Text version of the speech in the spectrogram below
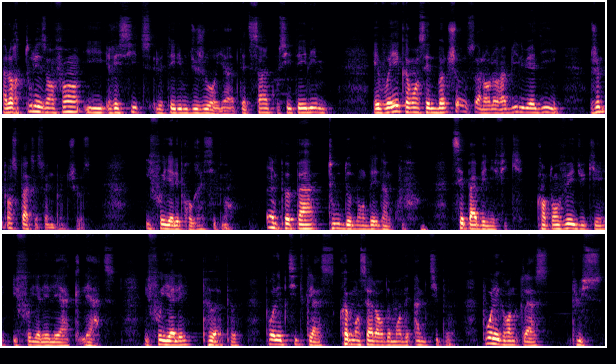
alors tous les enfants ils récitent le Télim du jour. Il y a peut-être cinq ou six Télim. Et vous voyez comment c'est une bonne chose. Alors le rabbi lui a dit, je ne pense pas que ce soit une bonne chose. Il faut y aller progressivement. On ne peut pas tout demander d'un coup. C'est pas bénéfique. Quand on veut éduquer, il faut y aller les hâtes, les hâtes. Il faut y aller peu à peu. Pour les petites classes, commencer à leur demander un petit peu. Pour les grandes classes, plus.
